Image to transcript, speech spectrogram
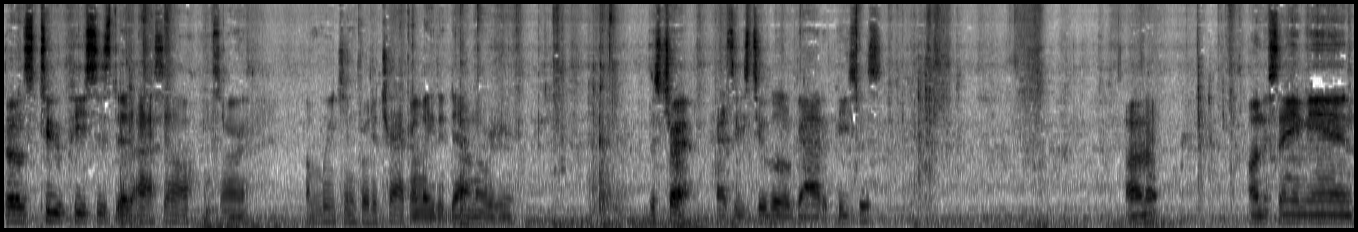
Those two pieces that I saw, I'm sorry, I'm reaching for the track, I laid it down over here. This track has these two little guided pieces on it, on the same end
